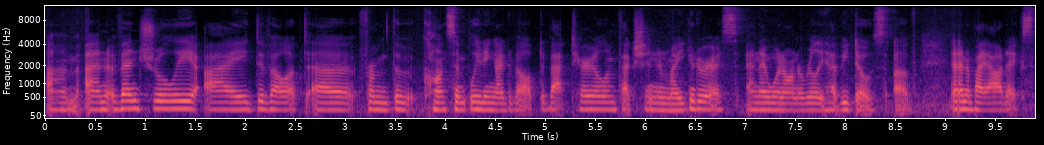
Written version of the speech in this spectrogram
Um, and eventually I developed, a, from the constant bleeding, I developed a bacterial infection in my uterus and I went on a really heavy dose of antibiotics.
